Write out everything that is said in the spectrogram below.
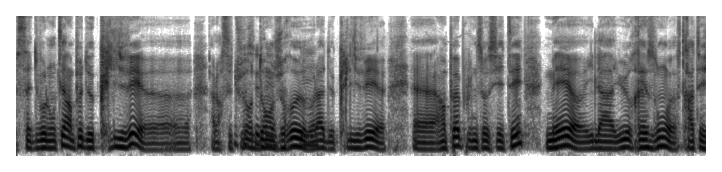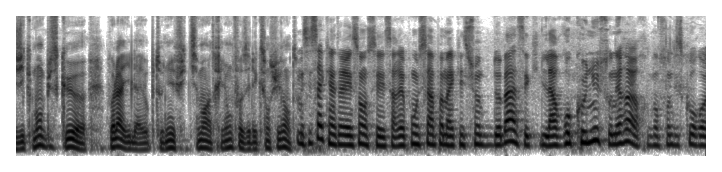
cette volonté un peu de cliver. Euh, alors c'est toujours dangereux, mmh. voilà, de cliver euh, un peuple, une société, mais il a eu raison stratégiquement puisque voilà, il a obtenu effectivement un triomphe aux élections suivantes. Mais c'est ça qui est intéressant, c'est ça répond aussi un peu à ma question de base, c'est qu'il a reconnu son erreur dans son discours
